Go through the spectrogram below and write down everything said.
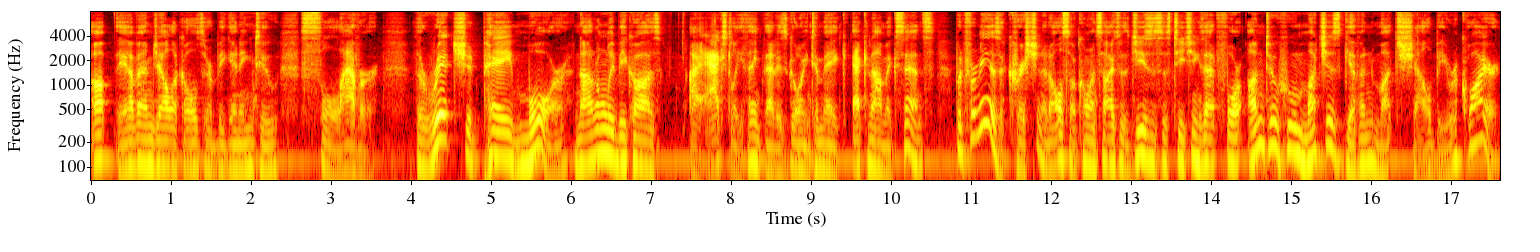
Up, oh, the evangelicals are beginning to slaver. The rich should pay more, not only because I actually think that is going to make economic sense. But for me as a Christian, it also coincides with Jesus' teachings that for unto whom much is given, much shall be required.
